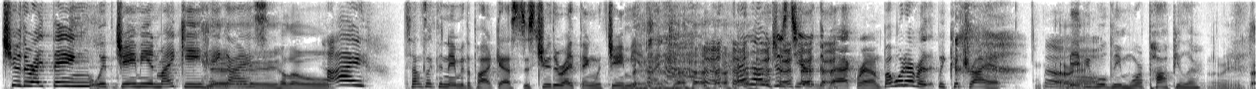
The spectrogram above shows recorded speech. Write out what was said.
Chew the Right Thing with Jamie and Mikey. Hey guys. Hey, hello. Hi. Sounds like the name of the podcast is Chew the Right Thing with Jamie and Mikey. and I'm just here in the background, but whatever, we could try it. Maybe we'll be more popular. I mean, I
